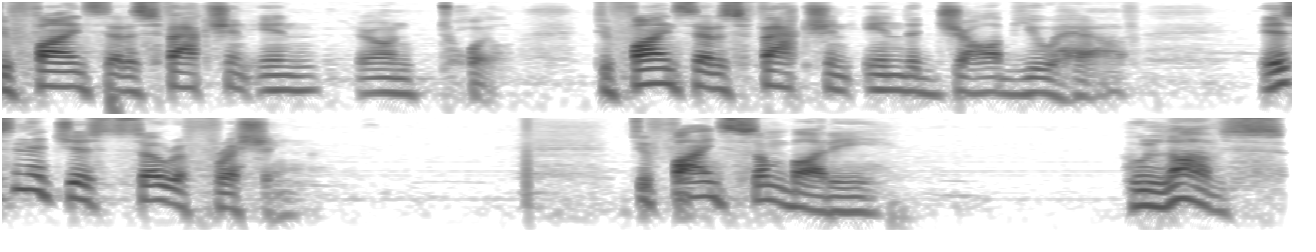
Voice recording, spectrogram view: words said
To find satisfaction in their own toil. To find satisfaction in the job you have. Isn't it just so refreshing to find somebody who loves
